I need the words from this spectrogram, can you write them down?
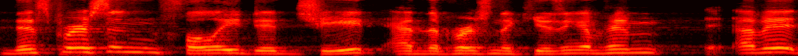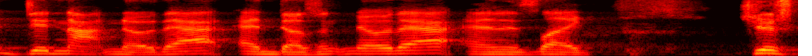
This person fully did cheat, and the person accusing of him of it did not know that and doesn't know that, and is like, just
